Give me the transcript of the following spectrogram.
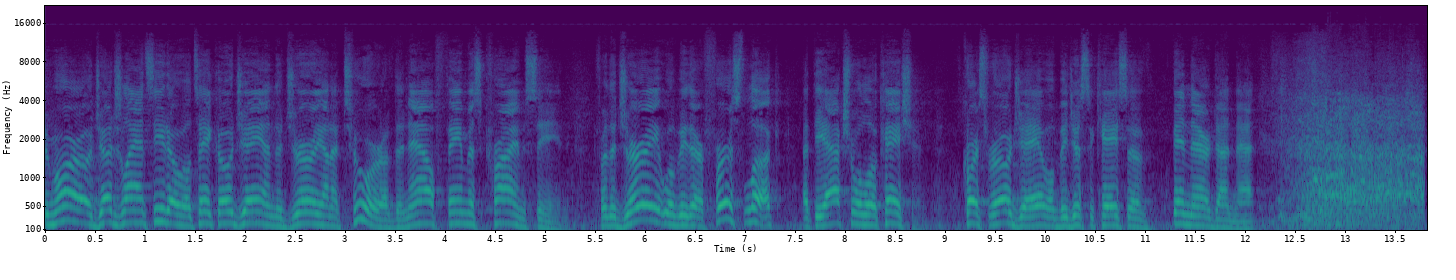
Tomorrow, Judge Lance Ito will take OJ and the jury on a tour of the now famous crime scene. For the jury, it will be their first look at the actual location. Of course, for OJ, it will be just a case of been there, done that.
